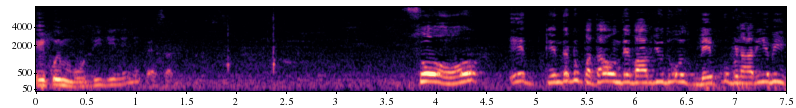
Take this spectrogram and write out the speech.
ਇਹ ਕੋਈ ਮੋਦੀ ਜੀ ਨੇ ਨਹੀਂ ਪੈਸਾ ਦਿੱਤਾ। ਸੋ ਇਹ ਕੇਂਦਰ ਨੂੰ ਪਤਾ ਹੋਣ ਦੇ ਬਾਵਜੂਦ ਉਹ ਬੇਵਕੂ ਬਣਾ ਰਹੀ ਹੈ ਵੀ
